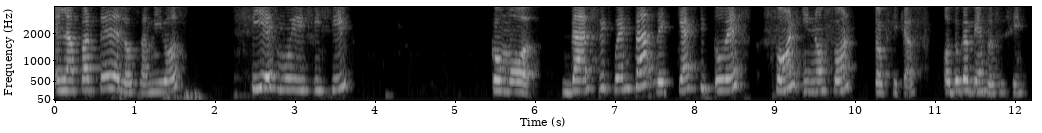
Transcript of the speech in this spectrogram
en la parte de los amigos, sí es muy difícil como darse cuenta de qué actitudes son y no son tóxicas. ¿O tú qué piensas, sí?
